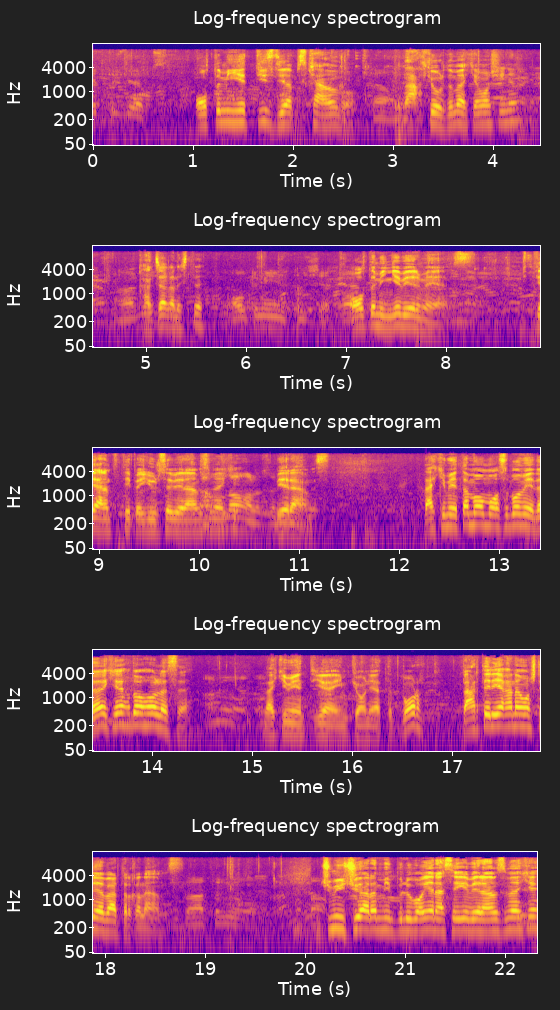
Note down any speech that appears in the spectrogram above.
6700 deyapmiz. 6700 deyapsiz. kami bu. Narx ko'rdimi aka mashina qancha qilishdi? 6000 qilishyapti. 6000 ga bermayapsiz. Bitta yarimta tepaga yursa beramizmi aka. beramiz. Dokumentda muammosi bo'lmaydi aka xudo yo'q. dokumentga imkoniyati bor. Barteriya qanaqa mashinaga barter qilamiz? Barter yo'q. uch ming uch yarim ming puli bo'lgan narsaga beramizmi aka?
